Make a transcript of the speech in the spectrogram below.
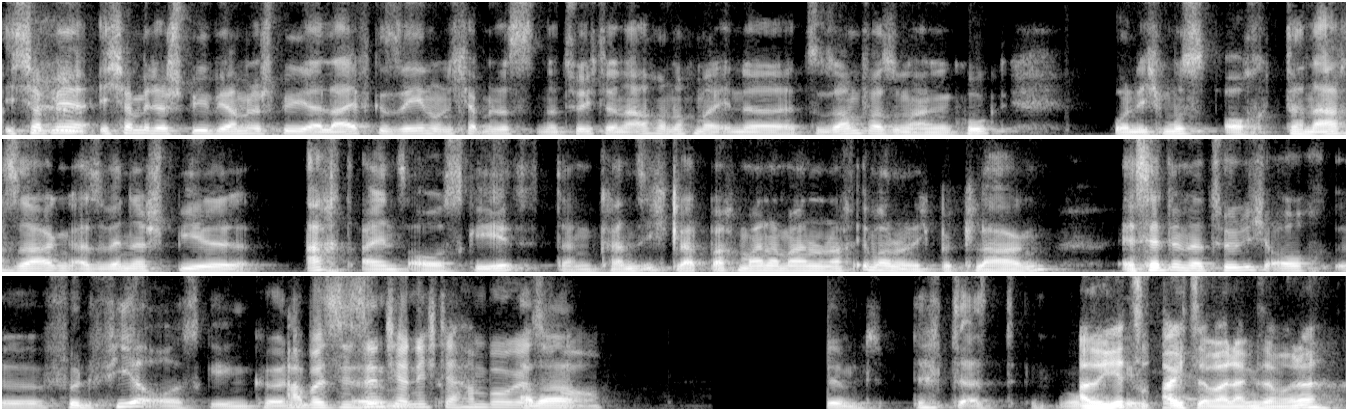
ich habe mir, ich hab mir das Spiel, wir haben das Spiel ja live gesehen und ich habe mir das natürlich danach auch nochmal in der Zusammenfassung angeguckt. Und ich muss auch danach sagen, also wenn das Spiel 8-1 ausgeht, dann kann sich Gladbach meiner Meinung nach immer noch nicht beklagen. Es hätte natürlich auch äh, 5-4 ausgehen können. Aber sie sind ja ähm, nicht der Hamburger aber- SV. Stimmt. Das, Also jetzt okay. reicht's aber langsam, oder?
